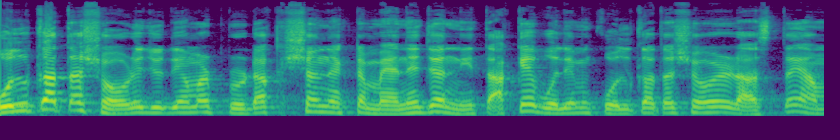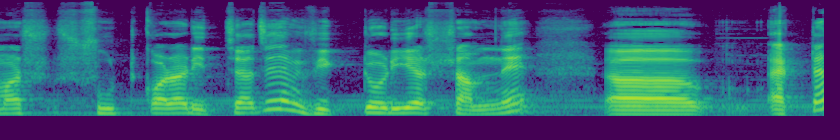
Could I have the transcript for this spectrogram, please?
কলকাতা শহরে যদি আমার প্রোডাকশন একটা ম্যানেজার নিই, তাকে বলি আমি কলকাতা শহরের রাস্তায় আমার শ্যুট করার ইচ্ছা আছে, আমি ভিক্টোরিয়ার সামনে একটা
